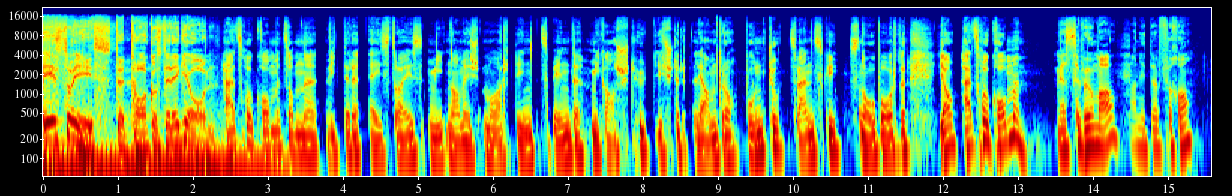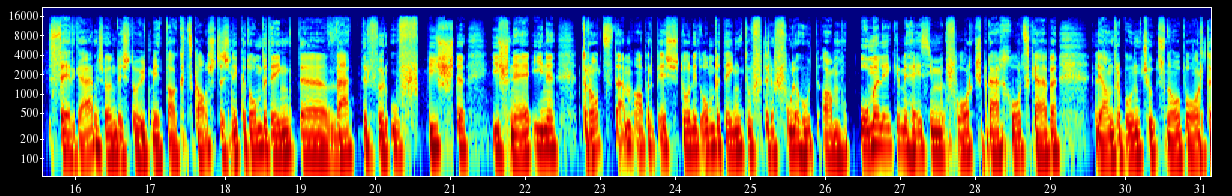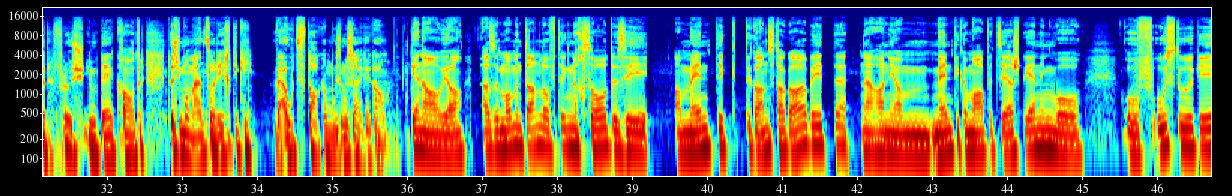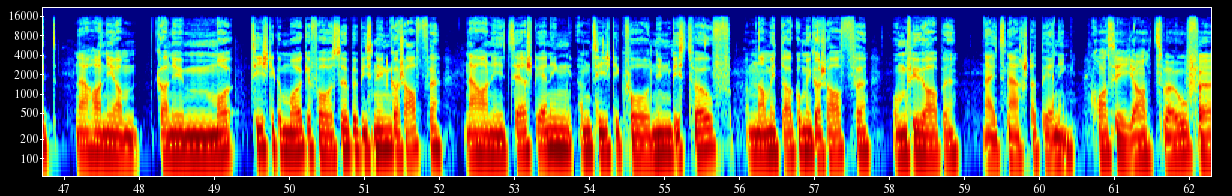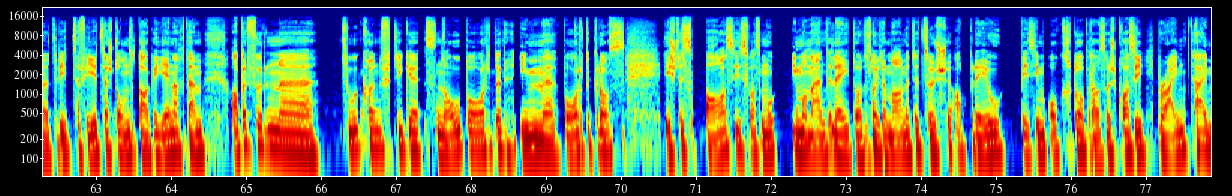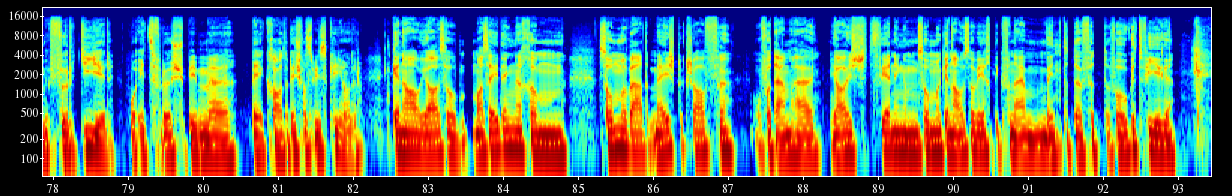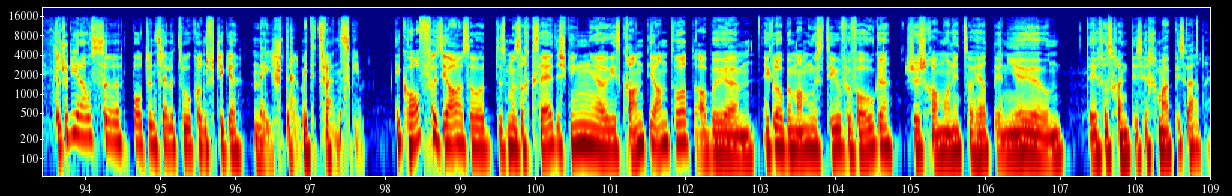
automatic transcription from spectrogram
1 zu 1, der Talk aus der Region. Herzlich willkommen zu einem weiteren 1 zu 1. Mein Name ist Martin Zbinde. Mein Gast heute ist der Leandro Bunchu, 20, Snowboarder. Ja, herzlich willkommen. Merci vielmals, dass ich kommen sehr gerne. Schön, bist du heute Mittag zu Gast. Das ist nicht unbedingt äh, Wetter für auf Pisten in Schnee rein. Trotzdem aber bist du nicht unbedingt auf der vollen Haut am Umliegen. Wir haben es im Vorgespräch kurz gegeben. Leandro Bunchu, Snowboarder, frisch im B-Kader. Das ist im Moment so richtige Weltstage, muss man sagen. Genau, ja. Also momentan läuft es eigentlich so, dass ich am Montag den ganzen Tag arbeite. Dann habe ich am Montag am Abend das erste Training, wo auf Ausdauer geht. Dann habe ich am, gehe ich am Dienstag am Morgen von 7 bis 9 arbeiten. Dann habe ich das erste Training am Dienstag von 9 bis 12 am Nachmittag um mich arbeiten. Um 4 Abend dann das nächste Training. Quasi ja, 12, 13, 14 Stunden Tage, je nachdem. Aber für einen äh, zukünftigen Snowboarder im äh, Bordercross ist das Basis, was man im Moment leidet, oder so in den Monaten zwischen April bis im Oktober. Also es ist quasi Primetime für dir, wo jetzt frisch beim äh, B-Kader ist, was Whisky, oder? Genau, ja. Also man sieht eigentlich, im Sommer werden die Meister geschaffen. Und von dem her ja, ist das Training im Sommer genauso wichtig, von einem Winter dürfen Erfolge zu feiern. Siehst du dir als äh, potenzieller zukünftiger Meister mit 20? Ich hoffe es, ja. Also, dass man sich sieht, ist eine riskante Antwort. Aber ähm, ich glaube, man muss das Ziel verfolgen. Sonst kann man nicht so hart trainieren. Und denke, es könnte sicher mal etwas werden.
